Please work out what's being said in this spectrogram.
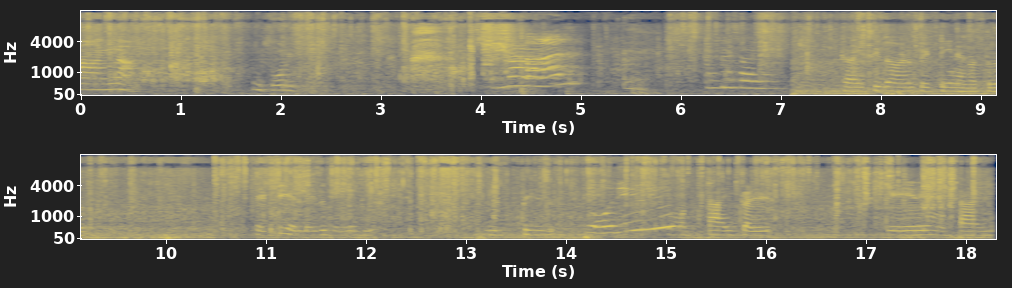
ആ സോറി ഗൈസ് ഇതാണ് പെട്ടീനകത്ത്. പെട്ടിയല്ല ഇത് ബേബി വിത്ത് മുട്ടായികൾ പേര് മുട്ടായി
